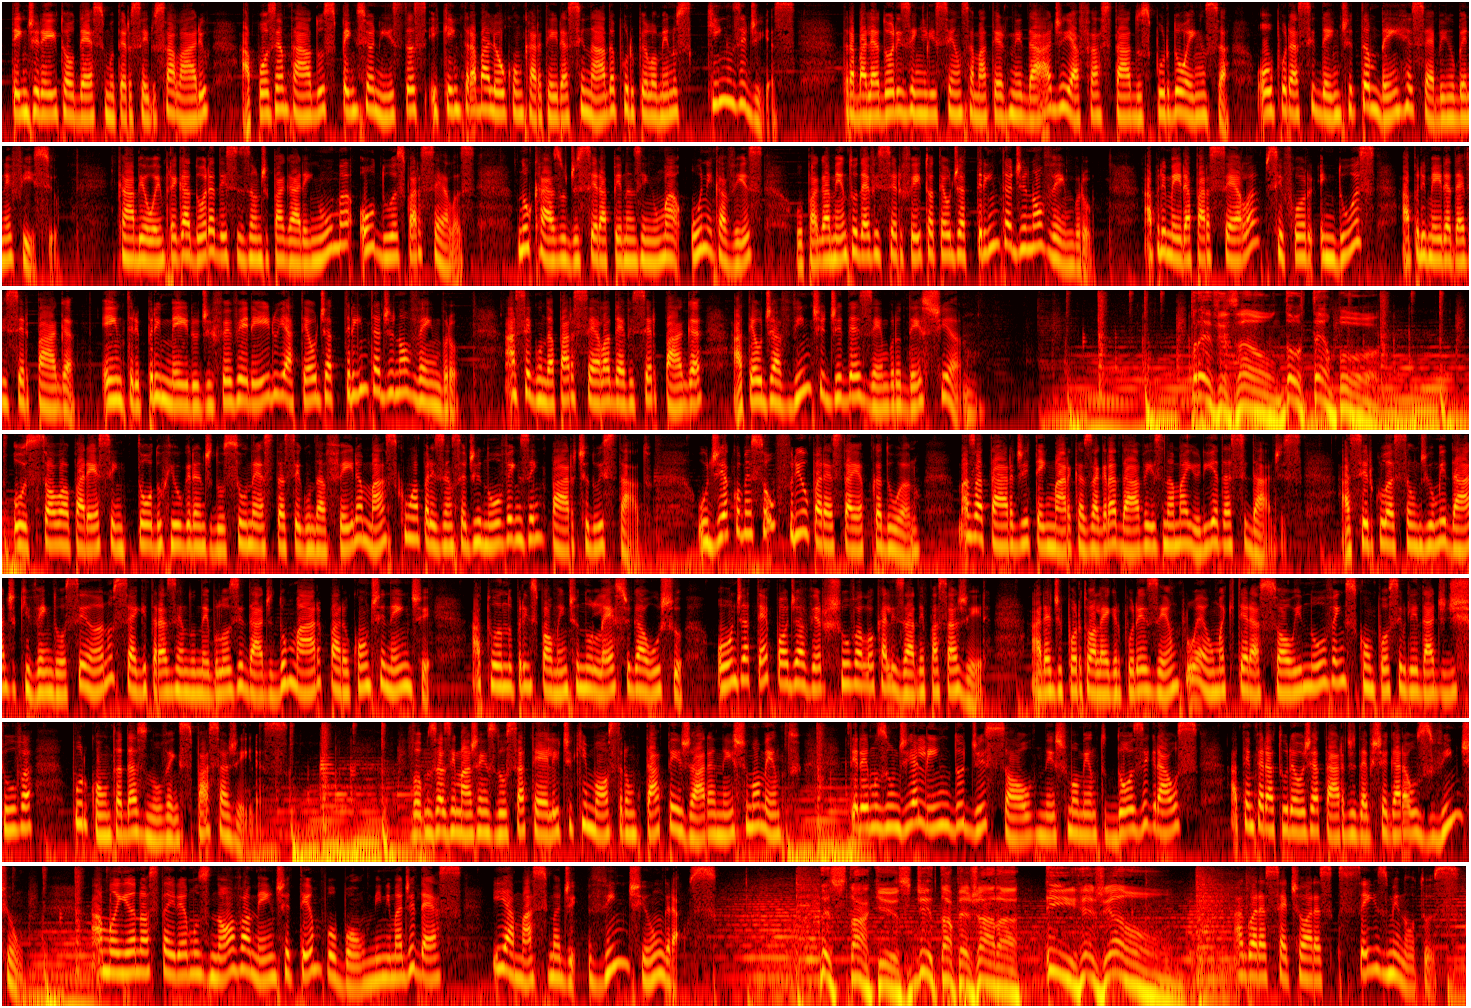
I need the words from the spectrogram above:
Tem direito ao 13º salário aposentados, pensionistas e quem trabalhou com carteira assinada por pelo menos 15 dias. Trabalhadores em licença maternidade e afastados por doença ou por acidente também recebem o benefício. Cabe ao empregador a decisão de pagar em uma ou duas parcelas. No caso de ser apenas em uma única vez, o pagamento deve ser feito até o dia 30 de novembro. A primeira parcela, se for em duas, a primeira deve ser paga entre 1 de fevereiro e até o dia 30 de novembro. A segunda parcela deve ser paga até o dia 20 de dezembro deste ano. Previsão do tempo. O sol aparece em todo o Rio Grande do Sul nesta segunda-feira, mas com a presença de nuvens em parte do estado. O dia começou frio para esta época do ano, mas a tarde tem marcas agradáveis na maioria das cidades. A circulação de umidade que vem do oceano segue trazendo nebulosidade do mar para o continente, atuando principalmente no leste gaúcho, onde até pode haver chuva localizada e passageira. A área de Porto Alegre, por exemplo, é uma que terá sol e nuvens com possibilidade de chuva por conta das nuvens passageiras. Vamos às imagens do satélite que mostram Tapejara neste momento. Teremos um dia lindo de sol, neste momento 12 graus. A temperatura hoje à tarde deve chegar aos 21. Amanhã nós teremos novamente tempo bom, mínima de 10 e a máxima de 21 graus. Destaques de Tapejara e região. Agora 7 horas 6 minutos.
